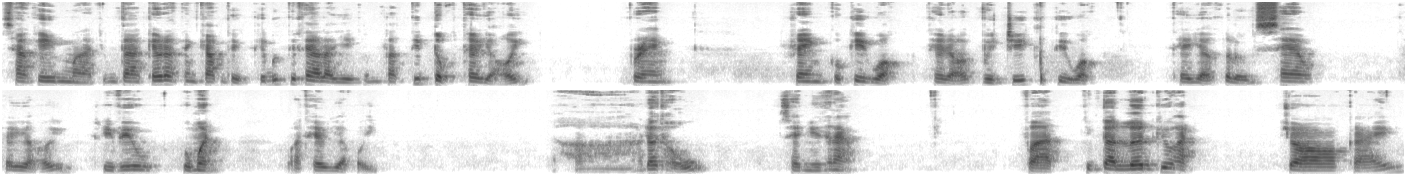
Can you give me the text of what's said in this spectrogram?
sau khi mà chúng ta kéo rank thành công thì cái bước tiếp theo là gì? Chúng ta tiếp tục theo dõi rank rank của keyword theo dõi vị trí của keyword theo dõi cái lượng sale theo dõi review của mình và theo dõi đối thủ xem như thế nào. Và chúng ta lên kế hoạch cho cái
